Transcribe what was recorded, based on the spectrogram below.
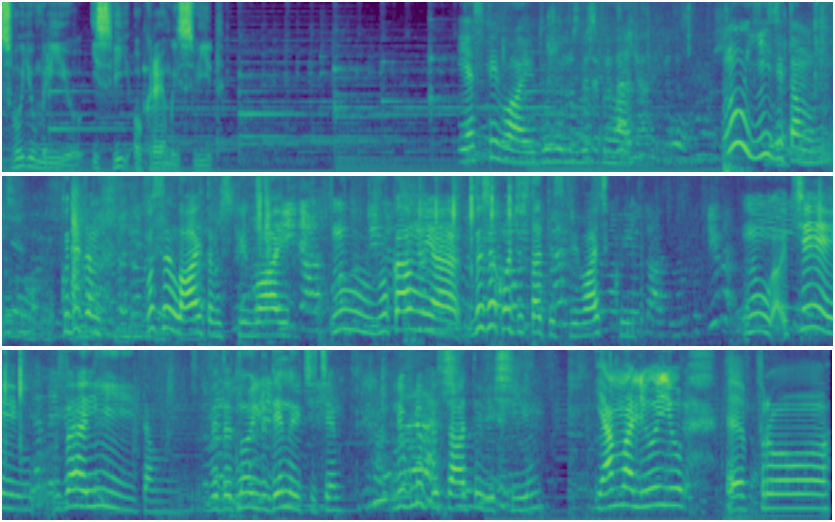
свою мрію і свій окремий світ. Я співаю, дуже люблю співати. Ну, їздю там, куди там посилай, там співай. Ну, вокал я дуже хочу стати співачкою. Ну, чи взагалі там видатною людиною чи чим. Люблю писати вірші. Я малюю е, про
